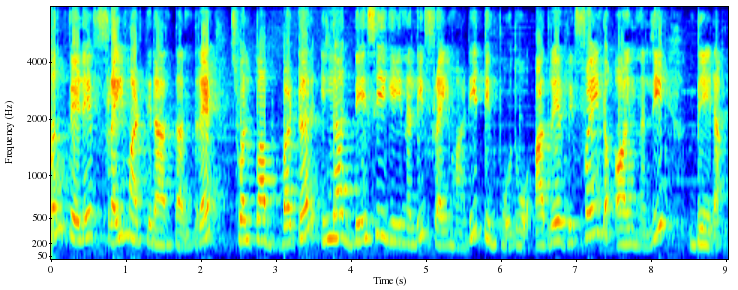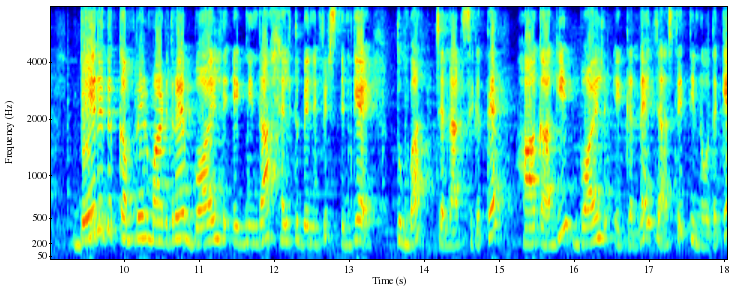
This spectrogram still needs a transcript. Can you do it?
ಒಂದ್ ವೇಳೆ ಫ್ರೈ ಮಾಡ್ತೀರಾ ಅಂತಂದ್ರೆ ಸ್ವಲ್ಪ ಬಟರ್ ಇಲ್ಲ ದೇಸಿ ಗೀನಲ್ಲಿ ಫ್ರೈ ಮಾಡಿ ತಿನ್ಬೋದು. ಆದ್ರೆ ರಿಫೈನ್ಡ್ ಆಯಿಲ್ನಲ್ಲಿ ಬೇಡ. ಬೇರೆದಕ್ಕೆ ಕಂಪೇರ್ ಮಾಡಿದ್ರೆ ಬಾಯ್ಲ್ಡ್ ಎಗ್ನಿಂದ ಹೆಲ್ತ್ ಬೆನಿಫಿಟ್ಸ್ ನಿಮಗೆ ತುಂಬಾ ಚೆನ್ನಾಗಿ ಸಿಗುತ್ತೆ. ಹಾಗಾಗಿ ಬಾಯ್ಲ್ಡ್ ಎಗ್ ಅನ್ನೇ ಜಾಸ್ತಿ ತಿನ್ನೋದಕ್ಕೆ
